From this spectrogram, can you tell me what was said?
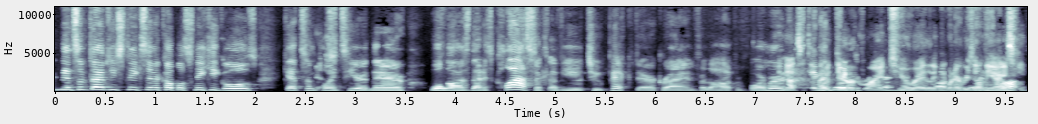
And then sometimes he sneaks in a couple sneaky goals, gets some yes. points here and there. Woz that is classic of you to pick Derek Ryan for the hot performer. And that's the thing with Derek Ryan too, right? Like whenever he's on the ice, he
